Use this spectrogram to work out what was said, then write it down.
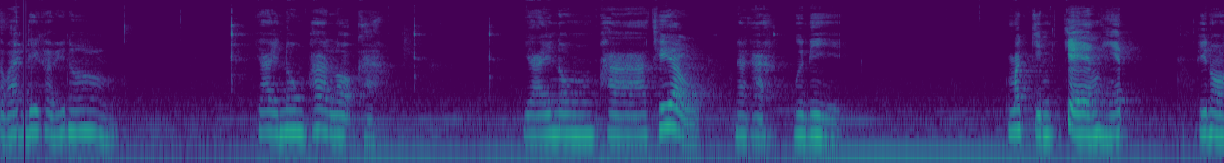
สวัสดีค่ะพี่น้อง ยายนงพาเลาะค่ะ ยายนงพาเที่ยวนะคะ มือนี้มากินแกงเห็ด พี่น้อง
